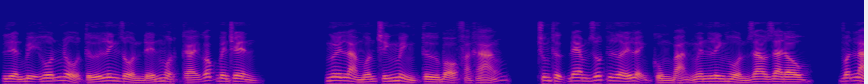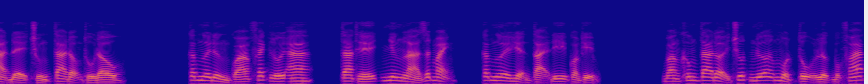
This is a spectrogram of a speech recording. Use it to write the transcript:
liền bị hỗn nổ tứ linh dồn đến một cái góc bên trên. Ngươi là muốn chính mình từ bỏ phản kháng, trung thực đem rút lưới lệnh cùng bản nguyên linh hồn giao ra đâu, vẫn là để chúng ta động thủ đâu. Các ngươi đừng quá phách lối A, ta thế nhưng là rất mạnh, các ngươi hiện tại đi còn kịp. Bằng không ta đợi chút nữa một tụ lực bộc phát,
